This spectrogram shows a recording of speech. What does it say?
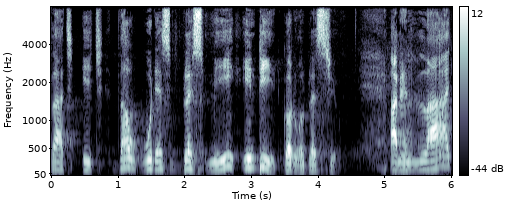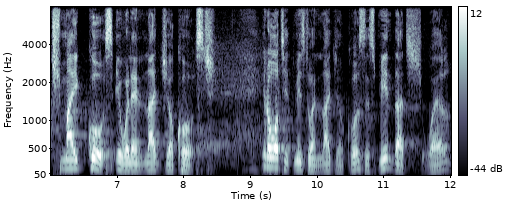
that each thou wouldest bless me, indeed, God will bless you. And enlarge my coast, it will enlarge your coast. You know what it means to enlarge your coast? It means that, well,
